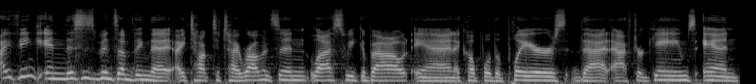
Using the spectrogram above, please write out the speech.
I think, and this has been something that I talked to Ty Robinson last week about, and a couple of the players that after games, and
